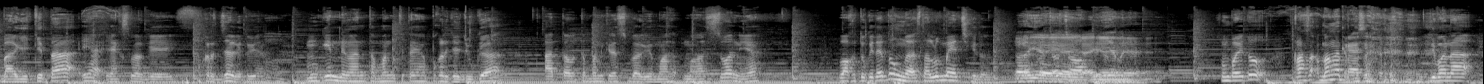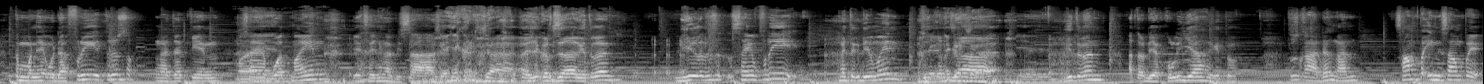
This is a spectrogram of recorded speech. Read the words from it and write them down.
bagi kita ya yang sebagai pekerja gitu ya mungkin dengan teman kita yang pekerja juga atau teman kita sebagai ma- mahasiswa nih ya waktu kita itu nggak selalu match gitu. Oh Nggak iya selalu iya cocok. iya. iya, bener. iya. sumpah itu kerasa banget. Kerasa. Di mana temen yang udah free terus ngajakin saya buat main ya saya nggak bisa. Saya kerja. Saya kerja gitu kan. Gila saya free ngajak dia main dia kerja. Iya, iya. gitu kan. Atau dia kuliah gitu. Terus kadang kan sampai ini sampai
